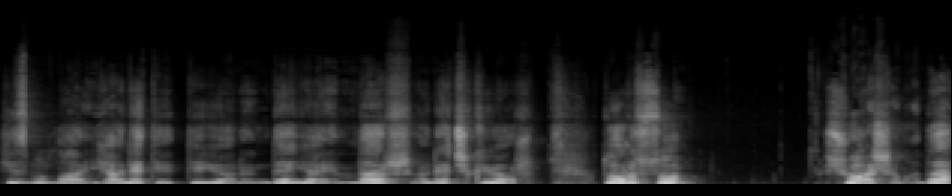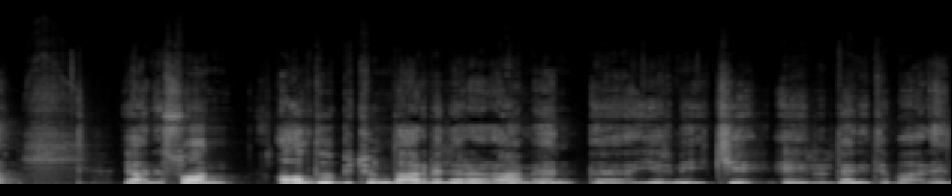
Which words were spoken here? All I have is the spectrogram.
Hizbullah'a ihanet ettiği yönünde yayınlar öne çıkıyor. Doğrusu şu aşamada yani son aldığı bütün darbelere rağmen 22 Eylül'den itibaren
